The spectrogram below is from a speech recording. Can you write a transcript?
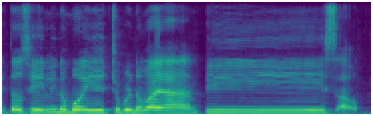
Ito si Lino Boy, YouTuber na bayan. Peace out.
